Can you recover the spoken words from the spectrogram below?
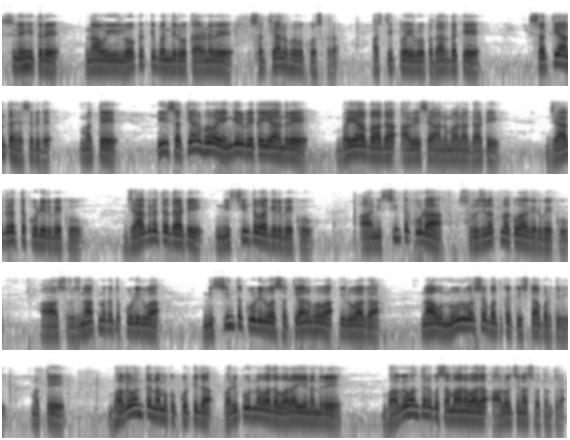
ಸ್ನೇಹಿತರೆ, ನಾವು ಈ ಲೋಕಕ್ಕೆ ಬಂದಿರುವ ಕಾರಣವೇ ಸತ್ಯಾನುಭವಕ್ಕೋಸ್ಕರ ಅಸ್ತಿತ್ವ ಇರುವ ಪದಾರ್ಥಕ್ಕೆ ಸತ್ಯ ಅಂತ ಹೆಸರಿದೆ. ಮತ್ತು ಈ ಸತ್ಯಾನುಭವ ಹೆಂಗಿರಬೇಕಯ್ಯ ಅಂದರೆ ಭಯ, ಬಾಧ, ಆವೇಶ, ಅನುಮಾನ ದಾಟಿ ಜಾಗ್ರತ ಕೂಡಿರಬೇಕು. ಜಾಗ್ರತ ದಾಟಿ ನಿಶ್ಚಿಂತವಾಗಿರಬೇಕು. ಆ ನಿಶ್ಚಿಂತ ಕೂಡ ಸೃಜನಾತ್ಮಕವಾಗಿರಬೇಕು. ಆ ಸೃಜನಾತ್ಮಕತೆ ಕೂಡಿರುವ, ನಿಶ್ಚಿಂತ ಕೂಡಿರುವ ಸತ್ಯಾನುಭವ ಇರುವಾಗ ನಾವು ನೂರು ವರ್ಷ ಬದುಕಕ್ಕೆ ಇಷ್ಟಪಡ್ತೀವಿ. ಮತ್ತು ಭಗವಂತ ನಮಗೆ ಕೊಟ್ಟಿದ ಪರಿಪೂರ್ಣವಾದ ವರ ಏನಂದರೆ ಭಗವಂತನಿಗೂ ಸಮಾನವಾದ ಆಲೋಚನಾ ಸ್ವಾತಂತ್ರ್ಯ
